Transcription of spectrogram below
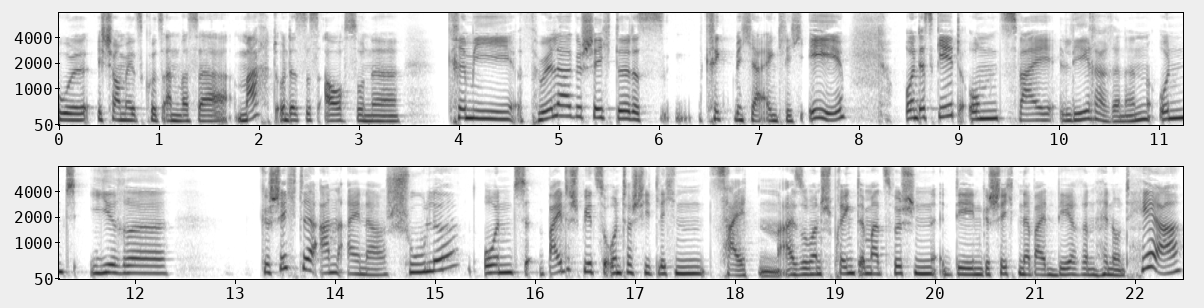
cool, ich schaue mir jetzt kurz an, was er macht. Und es ist auch so eine Krimi-Thriller-Geschichte. Das kriegt mich ja eigentlich eh. Und es geht um zwei Lehrerinnen und ihre Geschichte an einer Schule und beides spielt zu unterschiedlichen Zeiten. Also man springt immer zwischen den Geschichten der beiden Lehrerinnen hin und her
